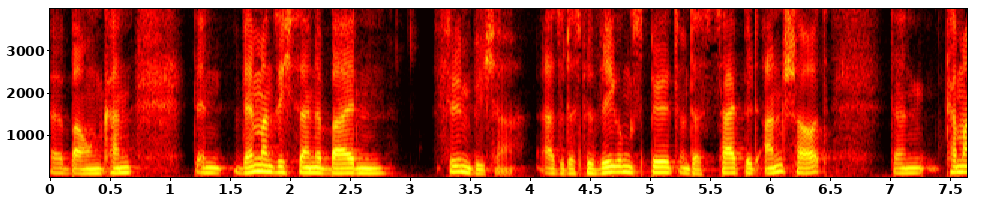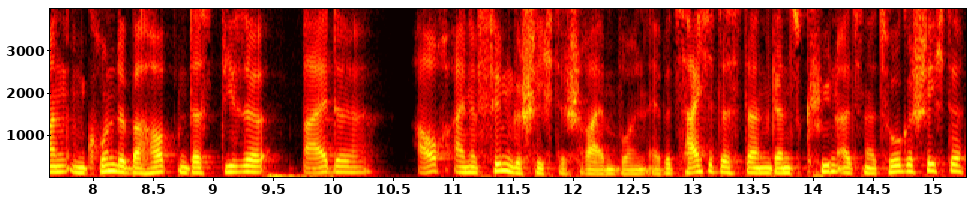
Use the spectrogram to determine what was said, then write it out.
äh, bauen kann. Denn wenn man sich seine beiden Filmbücher, also das Bewegungsbild und das Zeitbild anschaut, dann kann man im Grunde behaupten, dass diese beide auch eine Filmgeschichte schreiben wollen. Er bezeichnet das dann ganz kühn als Naturgeschichte.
